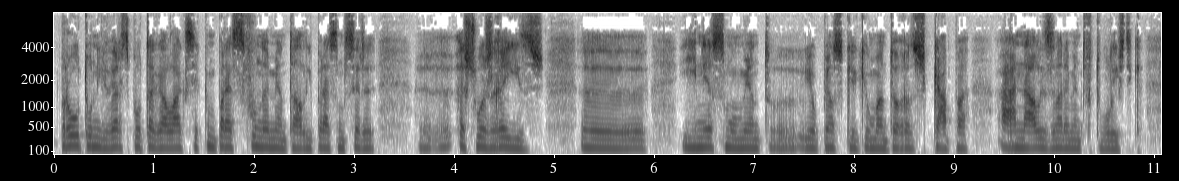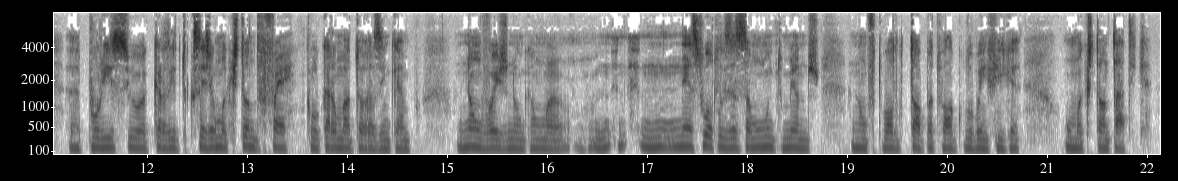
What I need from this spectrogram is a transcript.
para outro universo, para outra galáxia que me parece fundamental e parece-me ser uh, as suas raízes. Uh, e nesse momento eu penso que, que o Mantorras escapa à análise meramente futebolística. Uh, por isso eu acredito que seja uma questão de fé colocar o Mantorras em campo. Não vejo nunca uma, na sua utilização, muito menos num futebol de top atual do Benfica, uma questão tática.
